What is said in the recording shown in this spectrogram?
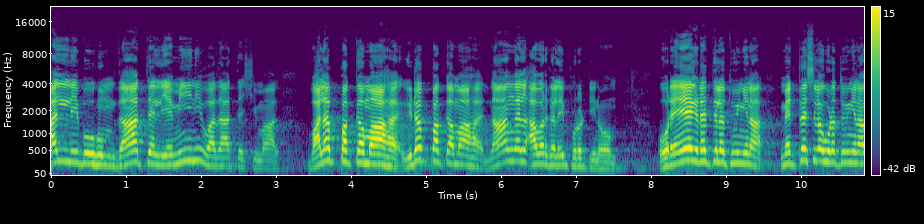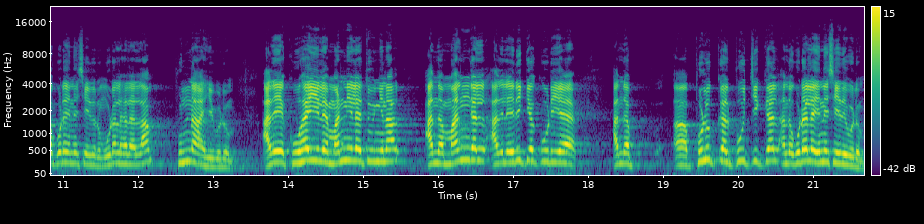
கல்லிபுஹும் தாத்தல் எமீனி வதாத்த ஷிமால். வலப்பக்கமாக இடப்பக்கமாக நாங்கள் அவர்களை புரட்டினோம். ஒரே இடத்துல தூங்கினா மெட்ரஸில் கூட தூங்கினா கூட என்ன செய்திடும் உடல்கள் எல்லாம் புண்ணாகிவிடும். அதே குகையிலே மண்ணிலே தூங்கினால் அந்த மண்கள் அதில் இருக்கக்கூடிய அந்த புழுக்கள் பூச்சிகள் அந்த உடலை என்ன செய்து விடும்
